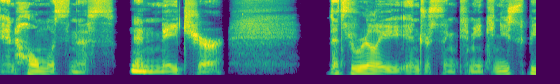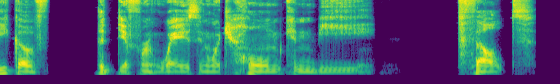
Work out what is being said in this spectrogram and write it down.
and homelessness mm-hmm. and nature. That's really interesting to me. Can you speak of the different ways in which home can be felt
